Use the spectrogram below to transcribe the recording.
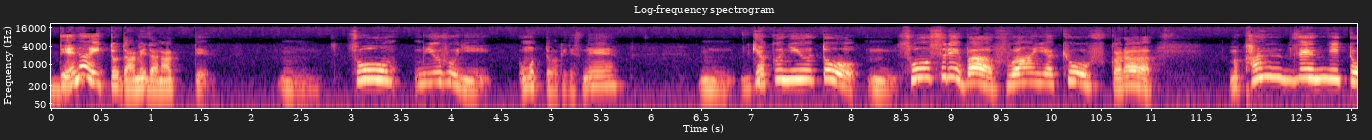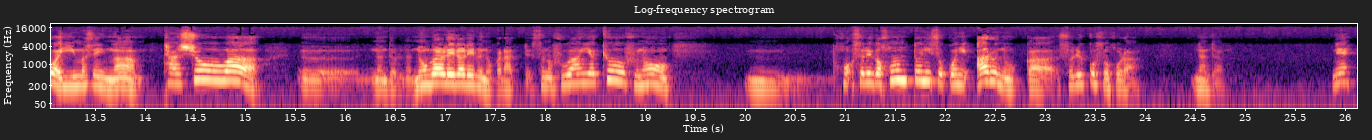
出ないとダメだなって、うん、そういうふうに思ったわけですね。うん、逆に言うと、うん、そうすれば不安や恐怖から、まあ、完全にとは言いませんが、多少は、うなんだろうな、逃れられるのかなって、その不安や恐怖の、うん、それが本当にそこにあるのか、それこそほら、なんだ、ね、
